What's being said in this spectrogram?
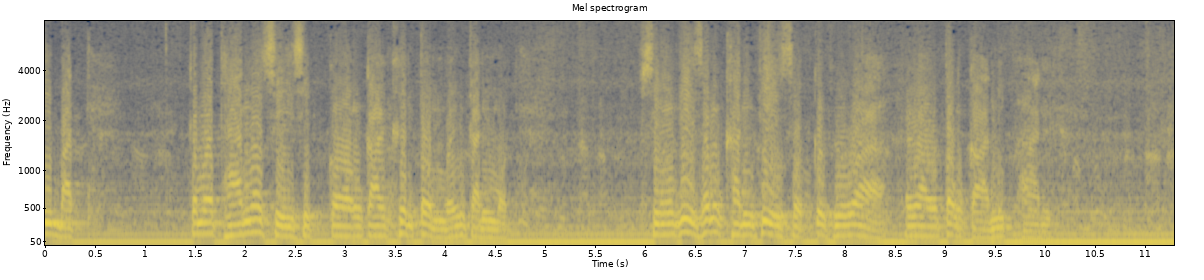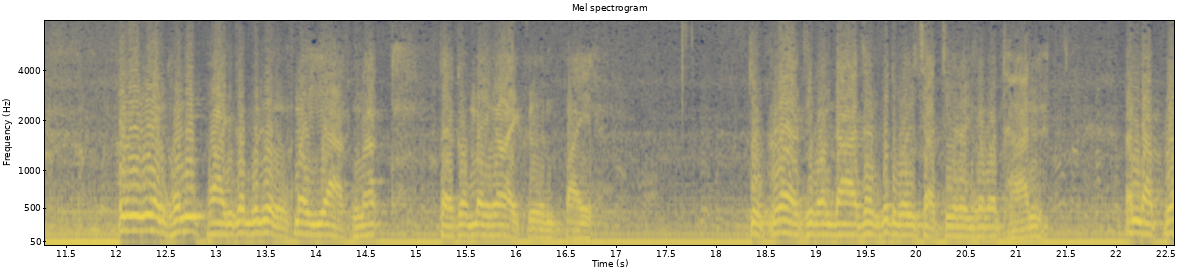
ฏิบัติ กรรมฐานว่าสี่สิบกองการขึ้นต้นเหมือนกันหมด สิ่งที่สำคัญที่สุดก็คือว่าเราต้องการนิพพานเรื่องของนิพพานก็เป็นเรื่องไม่ยากนัก แต่ก็ไม่ง่ายเกินไป จุดแรกที่บรรดาท่านพุทธบริษัทเจริญกรรมฐาน อันดับแร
